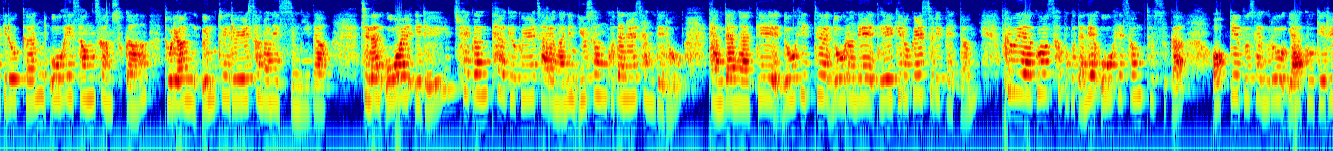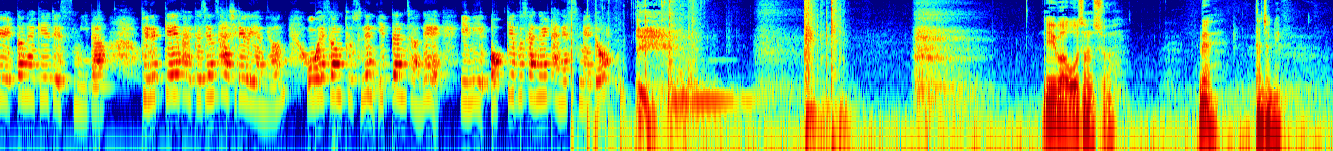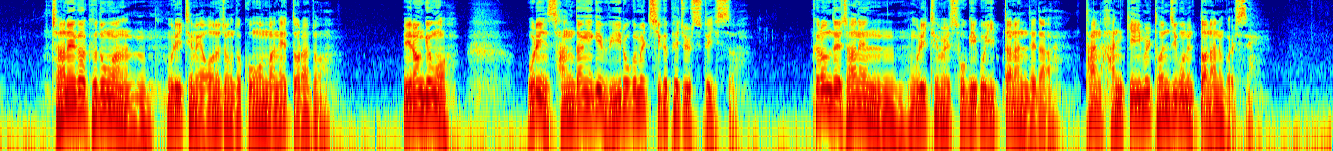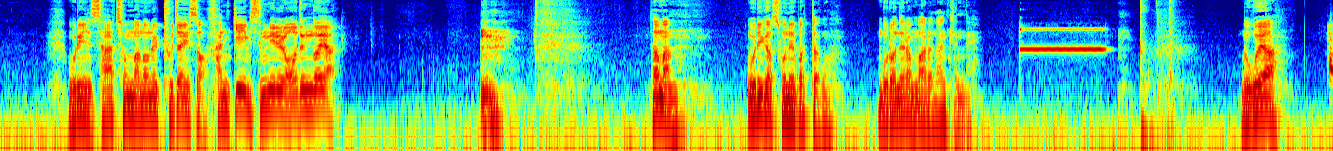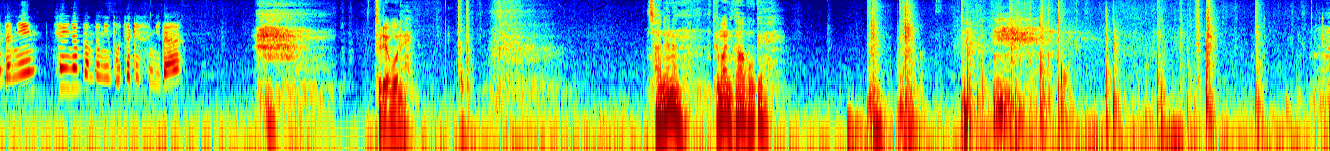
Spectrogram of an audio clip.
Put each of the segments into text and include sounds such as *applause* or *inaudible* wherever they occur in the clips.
게임을 기록한 오혜성 선수가 돌연 은퇴를 선언했습니다. 지난 5월 1일 최강 타격을 자랑하는 유성 구단을 상대로 당당하게 노히트 노런의 대기록을 수립했던 프로야구 서부구단의 오혜성 투수가 어깨 부상으로 야구계를 떠나게 됐습니다. 뒤늦게 밝혀진 사실에 의하면 오혜성 투수는 입단 전에 이미 어깨 부상을 당했음에도 이봐 오 선수. 네, 단장님. 자네가 그동안 우리 팀에 어느 정도 공헌만 했더라도 이런 경우 우린 상당에게 위로금을 지급해 줄 수도 있어. 그런데 자넨 우리 팀을 속이고 입단한 데다 단 한 게임을 던지고는 떠나는 걸세. 우린 4천만 원을 투자해서 한 게임 승리를 얻은 거야. *clears throat* 다만 우리가 손해봤다고 물어내란 말은 않겠네. 누구야? 단장님, 최인혁 감독님 도착했습니다. 들여보내. 자네는 그만 가보게.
